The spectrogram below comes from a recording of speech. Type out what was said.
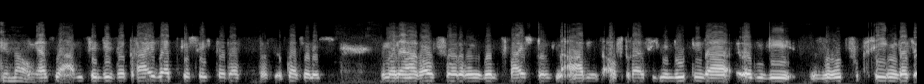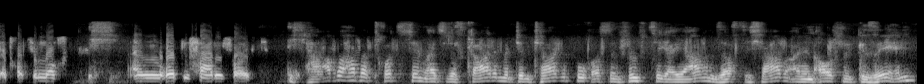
genau. den ganzen Abend sehen. Diese Dreisatzgeschichte, das, das ist natürlich immer eine Herausforderung, so einen zwei Stunden Abend auf 30 Minuten da irgendwie so zu kriegen, dass er trotzdem noch einem roten Faden folgt. Ich habe aber trotzdem, als du das gerade mit dem Tagebuch aus den 50er Jahren sagst, ich habe einen Ausschnitt gesehen,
